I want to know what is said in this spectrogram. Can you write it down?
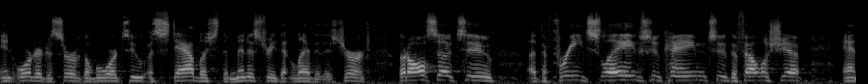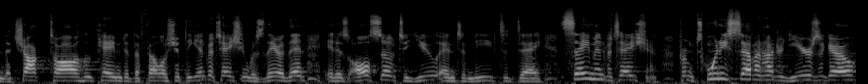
in order to serve the Lord, to establish the ministry that led to this church, but also to uh, the freed slaves who came to the fellowship and the Choctaw who came to the fellowship. The invitation was there then. It is also to you and to me today. Same invitation. From 2,700 years ago,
